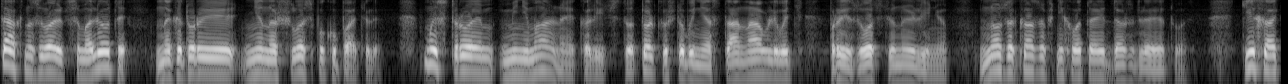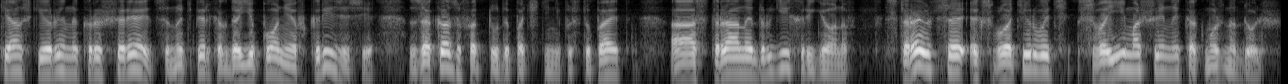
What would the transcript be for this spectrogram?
Так называют самолеты, на которые не нашлось покупателя. Мы строим минимальное количество, только чтобы не останавливать производственную линию. Но заказов не хватает даже для этого. Тихоокеанский рынок расширяется, но теперь, когда Япония в кризисе, заказов оттуда почти не поступает, а страны других регионов стараются эксплуатировать свои машины как можно дольше.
